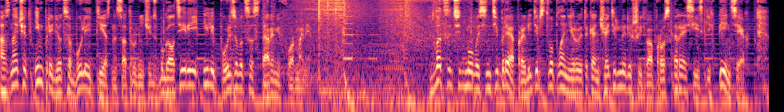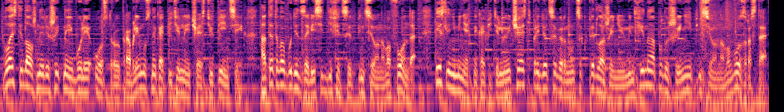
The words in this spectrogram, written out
а значит им придется более тесно сотрудничать с бухгалтерией или пользоваться старыми формами. 27 сентября правительство планирует окончательно решить вопрос о российских пенсиях. Власти должны решить наиболее острую проблему с накопительной частью пенсии. От этого будет зависеть дефицит пенсионного фонда. Если не менять накопительную часть, придется вернуться к предложению Минфина о повышении пенсионного возраста.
